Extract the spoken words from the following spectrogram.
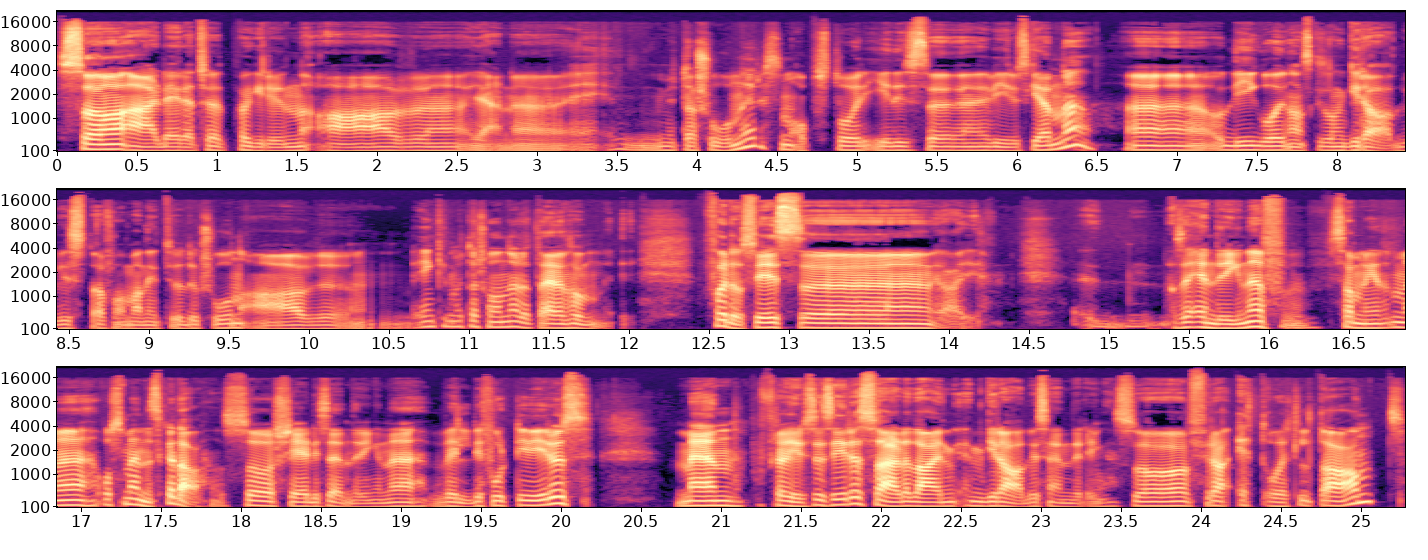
så er det rett og slett av eh, gjerne eh, mutasjoner som oppstår i disse virusgenene. Eh, og de går ganske sånn gradvis. Da får man introduksjon av enkeltmutasjoner. Dette er en sånn forholdsvis ja, altså Endringene, sammenlignet med oss mennesker, da, så skjer disse endringene veldig fort i virus. Men fra virusets side så er det da en, en gradvis endring. Så fra ett år til et annet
